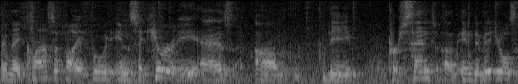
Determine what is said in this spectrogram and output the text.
And they classify food insecurity as um, the percent of individuals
